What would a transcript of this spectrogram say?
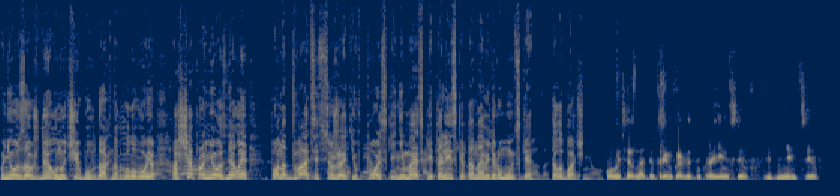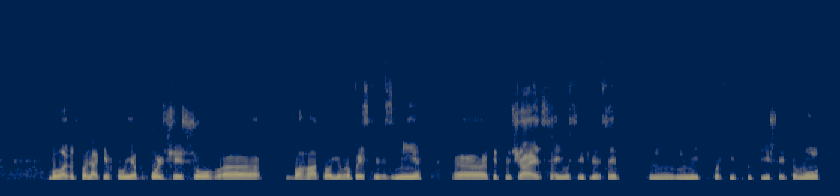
У нього завжди уночі був дах над головою. А ще про нього зняли понад 20 сюжетів: польське, німецьке, італійське та навіть румунське телебачення. Величезна підтримка від українців, від німців. Була від поляків, коли я по Польщі йшов. Е, Багато європейських ЗМІ е, підключається і освітлює цей похід піший. Тому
